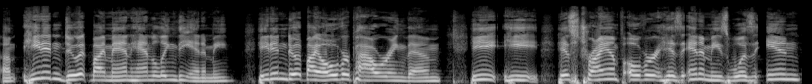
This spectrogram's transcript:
um, he didn't do it by manhandling the enemy. He didn't do it by overpowering them. He, he, his triumph over his enemies was in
